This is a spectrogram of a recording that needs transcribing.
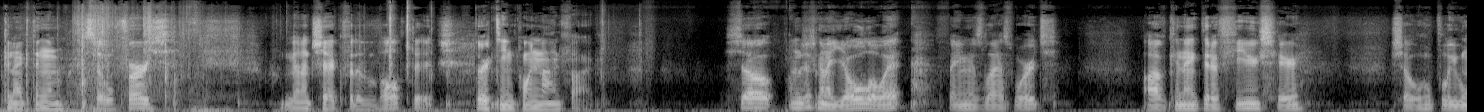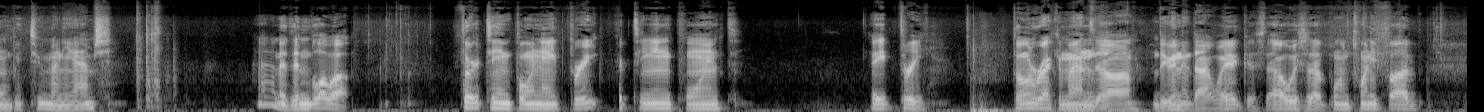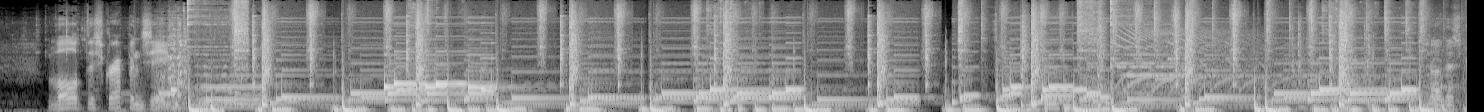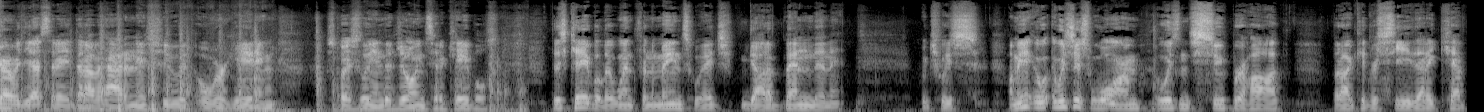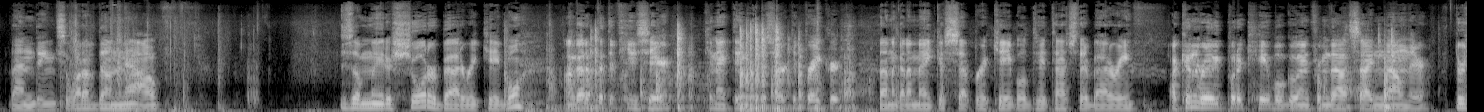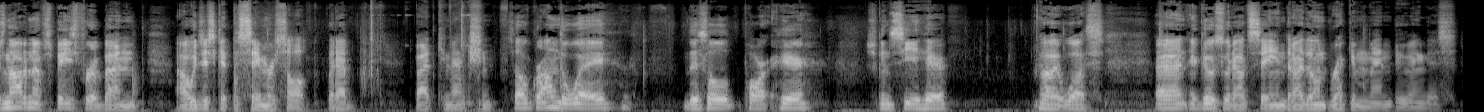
connecting them. So first, I'm gonna check for the voltage, 13.95. So I'm just gonna YOLO it, famous last words I've connected a fuse here, so hopefully it won't be too many amps. And it didn't blow up. 13.83, 13.83. Don't recommend uh, doing it that way, because that was a 0.25 volt discrepancy. Discovered yesterday that I've had an issue with overheating, especially in the joints of the cables. This cable that went from the main switch got a bend in it, which was, I mean, it, it was just warm. It wasn't super hot, but I could see that it kept bending. So what I've done now is I've made a shorter battery cable. I'm gonna put the fuse here, connecting to the circuit breaker. Then I'm gonna make a separate cable to attach to the battery. I couldn't really put a cable going from that side and down there there's not enough space for a bend, I would just get the same result with a bad connection. So I'll ground away this whole part here, as you can see here, how it was. And it goes without saying that I don't recommend doing this,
